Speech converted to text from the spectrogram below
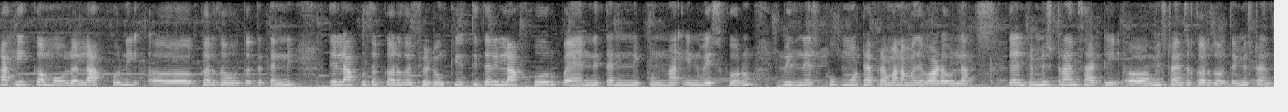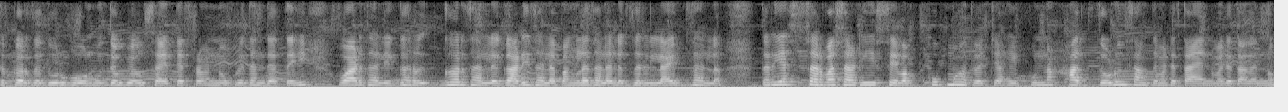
काही कमवलं लाखोने अं, कर्ज होतं तर त्यांनी ते लाखोचं कर्ज फेटून कितीतरी लाखो रुपयांनी त्यांनी पुन्हा इन्व्हेस्ट करून बिझनेस खूप मोठ्या प्रमाणामध्ये वाढवला. त्यांच्या मिस्टरांसाठी मिस्टरांचं कर्ज होते. मिस्टरांचं कर्ज दूर होऊन उद्योग व्यवसाय त्याचप्रमाणे नोकरी धंद्यातही वाढ झाली. घर घर झालं गाडी झालं बंगला झाला लक्झरी लाईफ झालं. तर या सर्वासाठी ही सेवा खूप महत्त्वाची आहे. पुन्हा हात जोडून सांगते माझ्या तायांना माझ्या दादांनो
